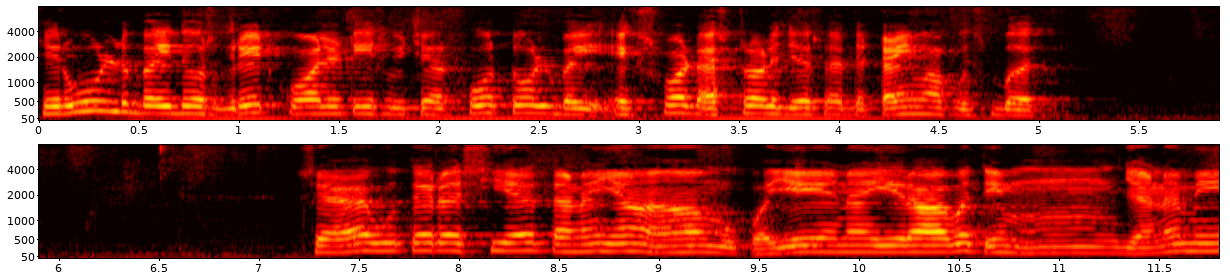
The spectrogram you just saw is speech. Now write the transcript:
He ruled by those great qualities which are foretold by expert astrologers at the time of his birth. स उतरस्य तनयामुपयेन इरावतिं जनमे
